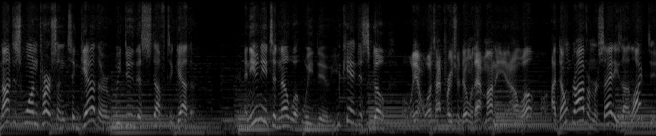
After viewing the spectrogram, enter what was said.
not just one person, together, we do this stuff together. And you need to know what we do. You can't just go, well, you know, what's that preacher doing with that money? You know, well, I don't drive a Mercedes. I'd like to,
